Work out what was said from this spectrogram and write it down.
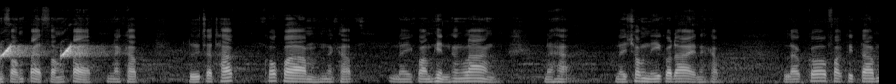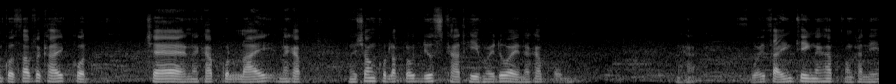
0949712828 นะครับ หรือจะทักข้อความนะครับในความเห็นข้างล่างนะฮะในช่องนี้ก็ได้นะครับ แล้วก็ฝากติดตามกด Subscribe กดแชร์นะครับ กดไลค์นะครับ ในช่องคนรักรถยูสคาทีมไว้ด้วยนะครับผมนะฮะสวยใสจริง ๆ นะครับของคันนี้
